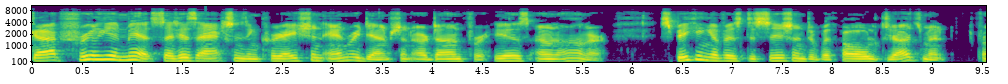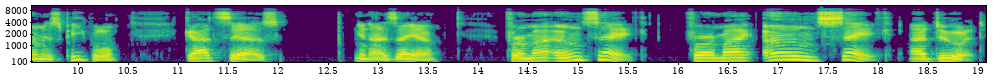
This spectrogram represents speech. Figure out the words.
God freely admits that his actions in creation and redemption are done for his own honor. Speaking of his decision to withhold judgment from his people, God says in Isaiah, for my own sake, for my own sake, I do it.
